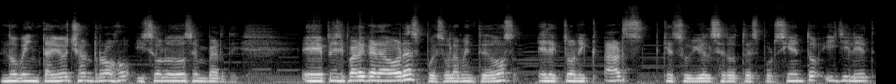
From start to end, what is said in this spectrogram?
98 en rojo y solo 2 en verde. Eh, principales ganadoras, pues solamente dos. Electronic Arts, que subió el 0,3%, y Gillette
